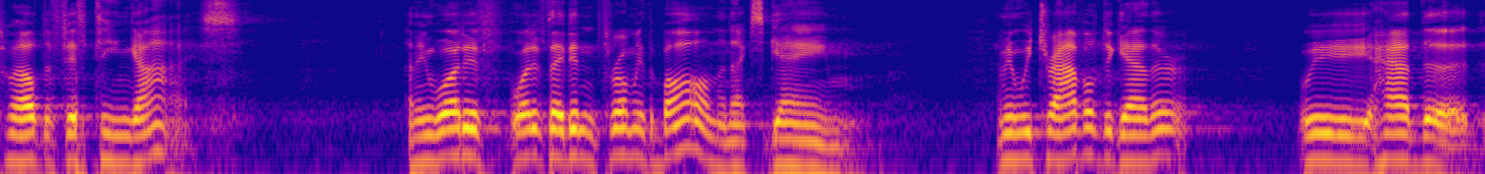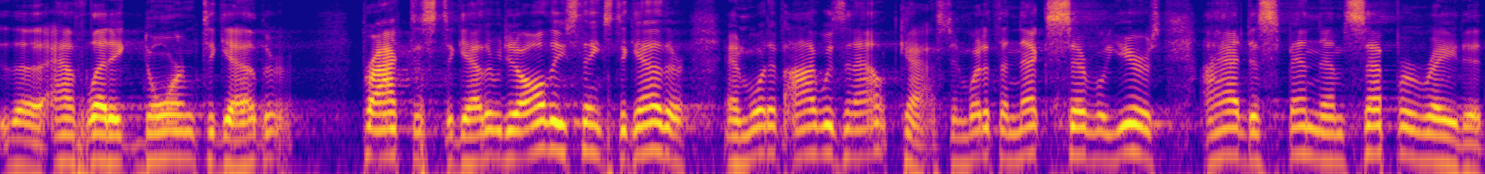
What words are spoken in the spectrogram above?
12 to 15 guys. I mean, what if, what if they didn't throw me the ball in the next game? I mean, we traveled together. We had the, the athletic dorm together, practiced together. We did all these things together. And what if I was an outcast? And what if the next several years I had to spend them separated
